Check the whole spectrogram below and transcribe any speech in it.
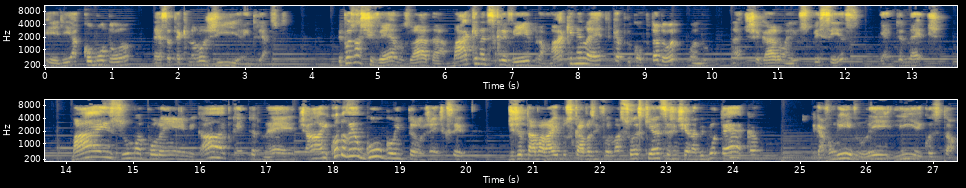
ele acomodou nessa tecnologia, entre aspas. Depois nós tivemos lá da máquina de escrever para a máquina elétrica para o computador, quando né, chegaram aí os PCs e a internet. Mais uma polêmica, ai, porque a internet, ai, e quando veio o Google então, gente, que você digitava lá e buscava as informações que antes a gente ia na biblioteca, pegava um livro, lia, lia e coisa e tal.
